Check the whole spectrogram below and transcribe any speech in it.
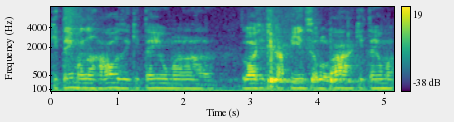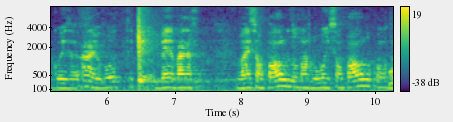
que tem uma lan house, que tem uma loja de capinha de celular, que tem uma coisa. Ah, eu vou. ter- vai, na- vai em São Paulo, numa rua em São Paulo, compra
